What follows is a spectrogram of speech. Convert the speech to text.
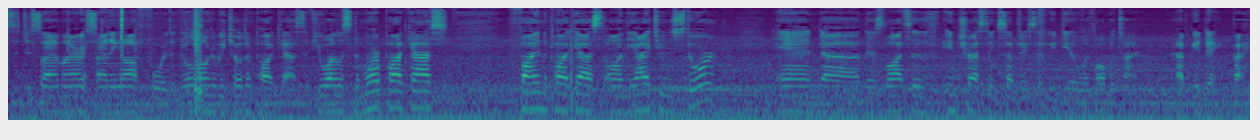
this is Josiah Meyer signing off for the No Longer Be Children podcast. If you want to listen to more podcasts, find the podcast on the iTunes Store. And uh, there's lots of interesting subjects that we deal with all the time. Have a good day. Bye.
